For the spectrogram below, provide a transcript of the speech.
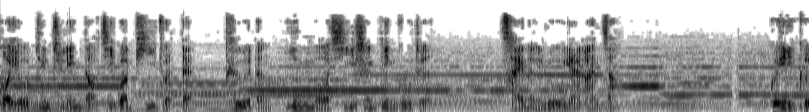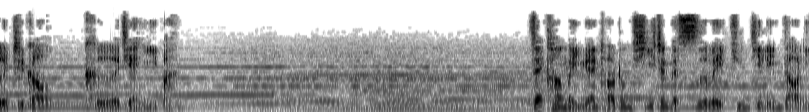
或由军职领导机关批准的特等英模牺牲病故者，才能入园安葬。规格之高，可见一斑。在抗美援朝中牺牲的四位军级领导里，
